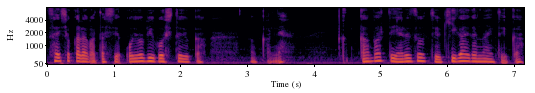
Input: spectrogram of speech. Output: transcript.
最初から私及び腰というかなんかね頑張ってやるぞという気概がないというか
